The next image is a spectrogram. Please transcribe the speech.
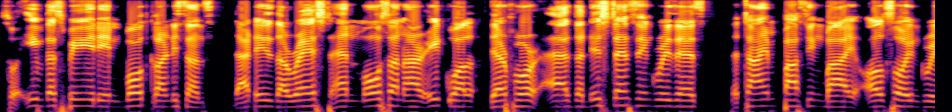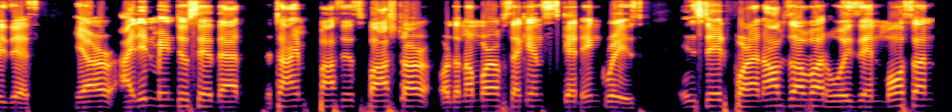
so if the speed in both conditions that is the rest and motion are equal therefore as the distance increases the time passing by also increases. Here i didn't mean to say that the time passes faster or the number of seconds get increased. Instead for an observer who is in motion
